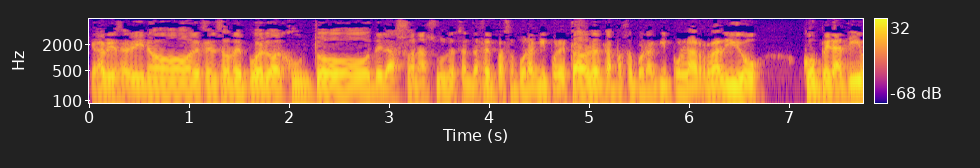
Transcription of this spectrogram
Gabriel Salvino, defensor del pueblo adjunto de la zona sur de Santa Fe, pasó por aquí por Estado de Alta, pasó por aquí por la radio cooperativa.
